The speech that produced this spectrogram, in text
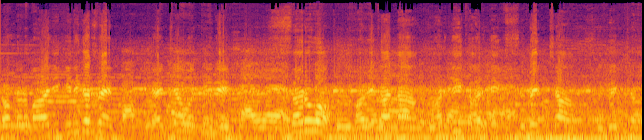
डॉक्टर बाळाजी किनीकर साहेब यांच्या वतीने सर्व भाविकांना हार्दिक हार्दिक शुभेच्छा शुभेच्छा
